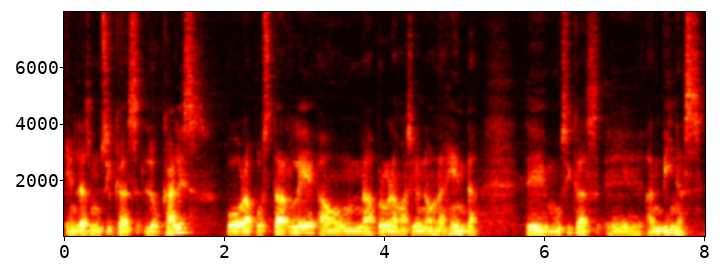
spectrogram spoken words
en las músicas locales, por apostarle a una programación, a una agenda de músicas eh, andinas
